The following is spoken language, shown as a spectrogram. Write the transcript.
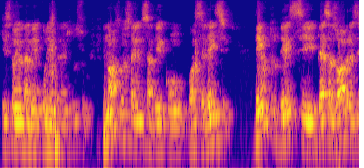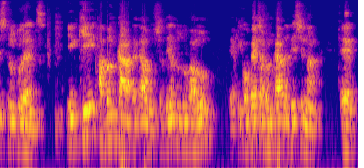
que estão em andamento no Rio Grande do Sul. E nós gostaríamos de saber com Vossa Excelência, dentro desse, dessas obras estruturantes, e que a bancada gaúcha, dentro do valor é, que compete à bancada destinar, é,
